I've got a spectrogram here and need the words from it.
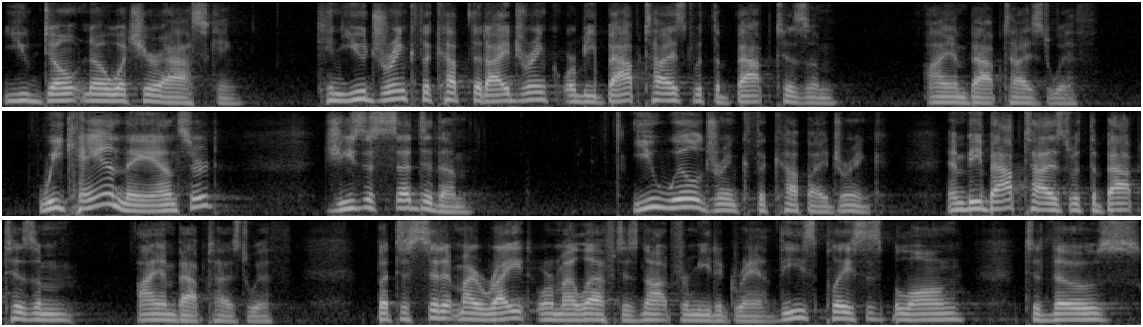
You don't know what you're asking. Can you drink the cup that I drink or be baptized with the baptism I am baptized with? We can, they answered. Jesus said to them, You will drink the cup I drink and be baptized with the baptism I am baptized with. But to sit at my right or my left is not for me to grant. These places belong to those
